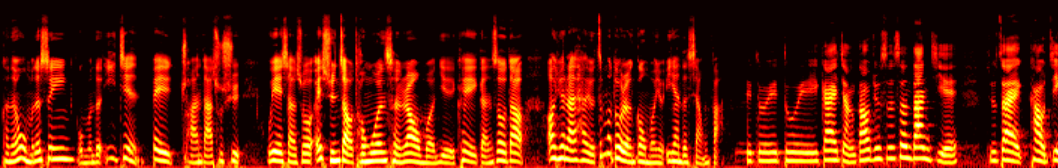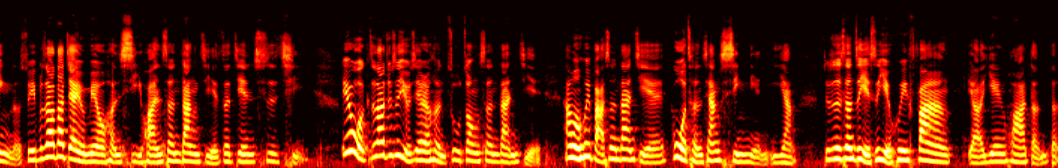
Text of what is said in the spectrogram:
可能我们的声音、我们的意见被传达出去，我也想说，哎，寻找同温层，让我们也可以感受到，哦，原来还有这么多人跟我们有一样的想法。对对对，刚才讲到就是圣诞节就在靠近了，所以不知道大家有没有很喜欢圣诞节这件事情？因为我知道，就是有些人很注重圣诞节，他们会把圣诞节过成像新年一样，就是甚至也是也会放呃烟花等等。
